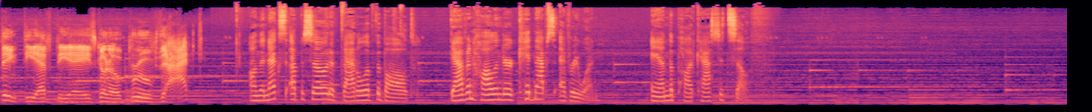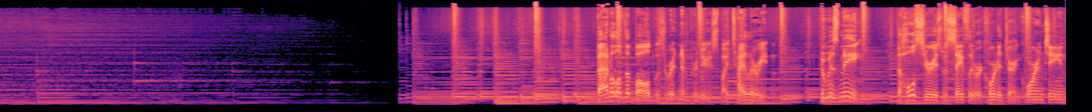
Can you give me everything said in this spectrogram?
Think the FDA is gonna approve that? On the next episode of Battle of the Bald, Gavin Hollander kidnaps everyone and the podcast itself. Battle of the Bald was written and produced by Tyler Eaton, who is me. The whole series was safely recorded during quarantine,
